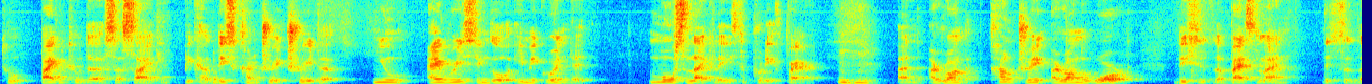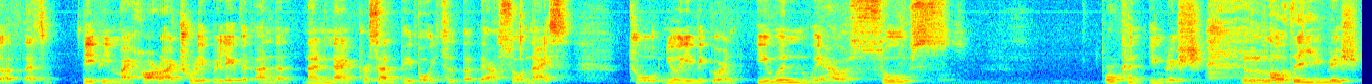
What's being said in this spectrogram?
to back to the society because this country treat new every single immigrant most likely is pretty fair. Mm-hmm and around the country, around the world, this is the best land. This is the that's deep in my heart. I truly believe it, and 99% people it's they are so nice to new immigrant. Even we have so broken English, lousy English,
